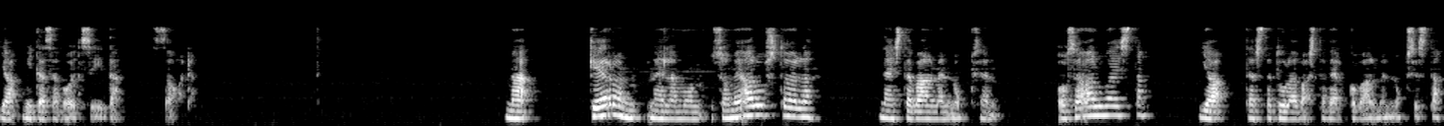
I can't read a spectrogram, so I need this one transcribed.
ja mitä sä voit siitä saada. Mä kerron näillä mun somealustoilla näistä valmennuksen osa-alueista ja tästä tulevasta verkkovalmennuksesta.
